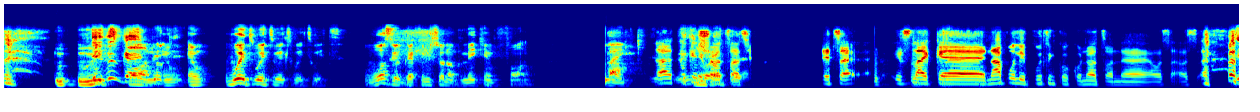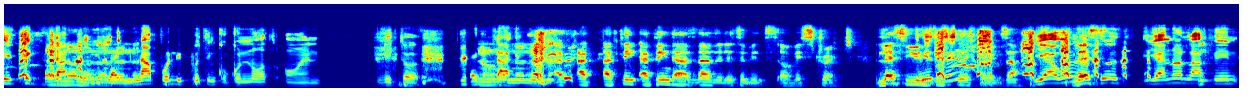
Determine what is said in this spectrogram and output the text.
M- Makes this guy fun. joking? In, in, wait, wait, wait, wait, wait. What's your definition of making fun? Like, Uh, This taking is shots I'm at it's a it's like uh, Napoli putting coconut on uh, or, so- or, so- saying. It's exactly no, no, no, like no, no. Napoli putting coconut on Victor. Victor. no, no, Exactly. no, no. no. I, I, I think I think that's that's a little bit of a stretch. Let's use Is this it? for example. Yeah, one Let's- of those. You're not laughing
